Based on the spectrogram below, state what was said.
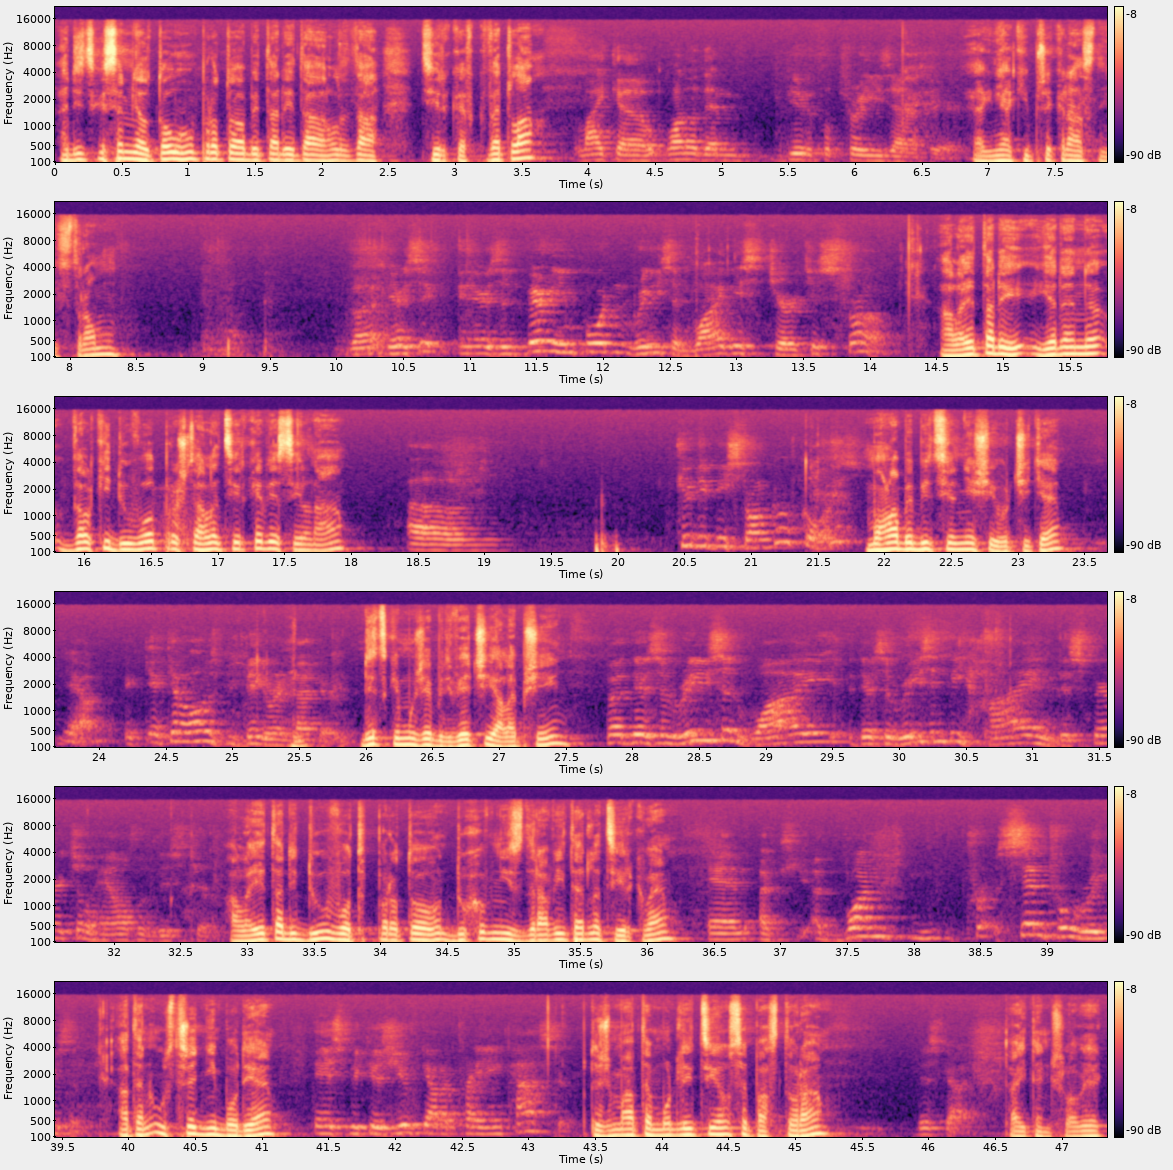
A vždycky jsem měl touhu pro to, aby tady tahle ta církev kvetla, uh, jak nějaký překrásný strom. Ale je tady jeden velký důvod, proč tahle církev je silná. Um, could it be stronger? Of course. Mohla by být silnější určitě. Vždycky může být větší a lepší. Ale je tady důvod pro to duchovní zdraví téhle církve. A, ten ústřední bod je, protože máte modlícího se pastora, tady ten člověk.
